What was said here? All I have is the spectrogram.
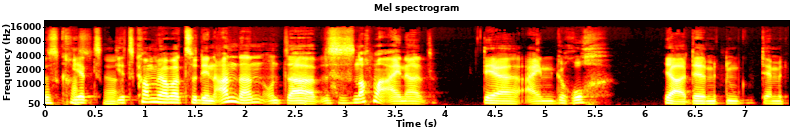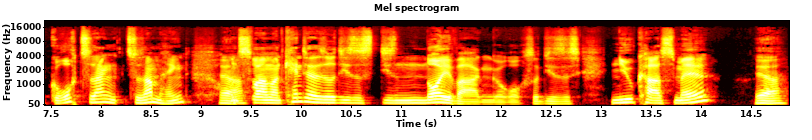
das ist krass. Jetzt, ja. jetzt kommen wir aber zu den anderen und da ist es nochmal einer, der einen Geruch, ja, der mit, dem, der mit Geruch zusammen, zusammenhängt. ja. Und zwar, man kennt ja so dieses, diesen Neuwagengeruch, so dieses New Car Smell. ja.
